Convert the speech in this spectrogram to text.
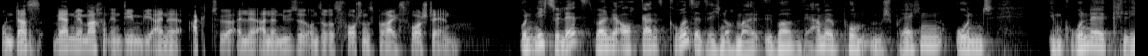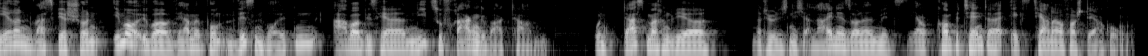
Und das werden wir machen, indem wir eine aktuelle Analyse unseres Forschungsbereichs vorstellen. Und nicht zuletzt wollen wir auch ganz grundsätzlich nochmal über Wärmepumpen sprechen und im Grunde klären, was wir schon immer über Wärmepumpen wissen wollten, aber bisher nie zu fragen gewagt haben. Und das machen wir natürlich nicht alleine, sondern mit sehr kompetenter externer Verstärkung.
